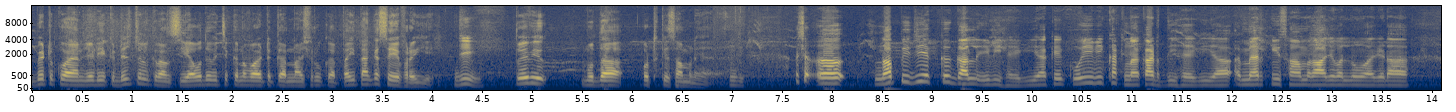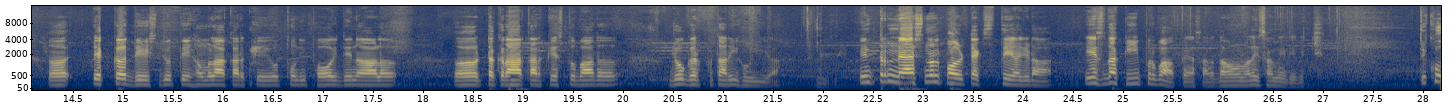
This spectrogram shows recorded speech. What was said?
ਬਿਟਕੋਇਨ ਜਿਹੜੀ ਇੱਕ ਡਿਜੀਟਲ ਕਰੰਸੀ ਆ ਉਹਦੇ ਵਿੱਚ ਕਨਵਰਟ ਕਰਨਾ ਸ਼ੁਰੂ ਕਰਤਾ ਜੀ ਤਾਂ ਕਿ ਸੇਫ ਰਹੀਏ। ਜੀ। ਤਾਂ ਇਹ ਵੀ ਮੁੱਦਾ ਉੱਠ ਕੇ ਸਾਹਮਣੇ ਆਇਆ। ਜੀ ਅੱਛਾ ਨਾਪੀ ਜੀ ਇੱਕ ਗੱਲ ਇਹ ਵੀ ਹੈਗੀ ਆ ਕਿ ਕੋਈ ਵੀ ਘਟਨਾ ਘਟਦੀ ਹੈਗੀ ਆ ਅਮਰੀਕੀ ਸਾਮਰਾਜ ਵੱਲੋਂ ਆ ਜਿਹੜਾ ਇੱਕ ਦੇਸ਼ ਦੇ ਉੱਤੇ ਹਮਲਾ ਕਰਕੇ ਉੱਥੋਂ ਦੀ ਫੌਜ ਦੇ ਨਾਲ ਅ, ਟਕਰਾਅ ਕਰਕੇ ਇਸ ਤੋਂ ਬਾਅਦ ਜੋ ਗ੍ਰਿਫਤਾਰੀ ਹੋਈ ਆ। ਇੰਟਰਨੈਸ਼ਨਲ ਪੋਲਿਟਿਕਸ ਤੇ ਆ ਜਿਹੜਾ ਇਸ ਦਾ ਕੀ ਪ੍ਰਭਾਵ ਪੈ ਸਕਦਾ ਆਉਣ ਵਾਲੇ ਸਮੇਂ ਦੇ ਵਿੱਚ? ਦੇਖੋ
